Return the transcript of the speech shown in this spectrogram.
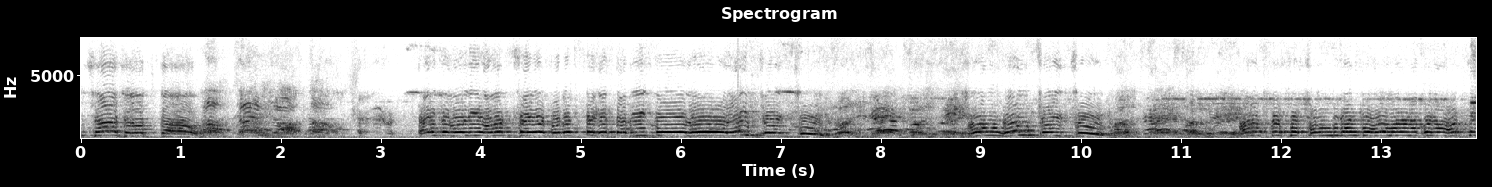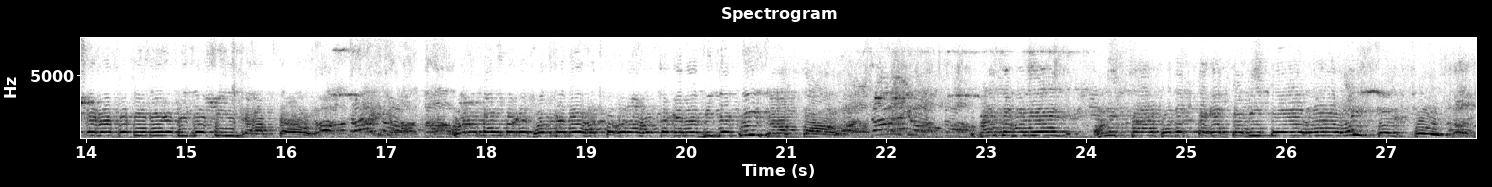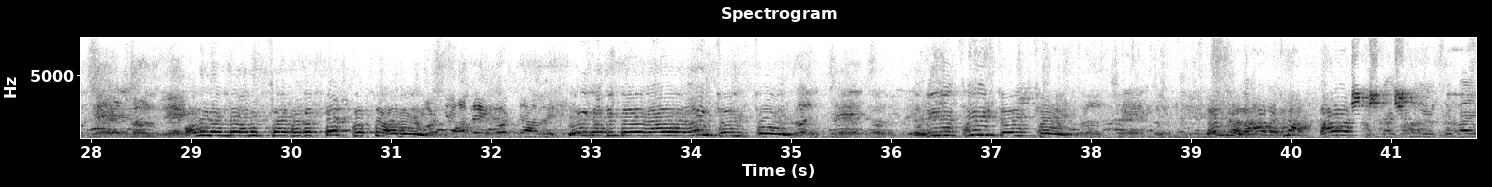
অমিত শাহ জবাব দাও তাই তো বলি অমিত শাহের পদত্যাগের দাবিতে লড়াই চলছে। সংগ্রাম চলছে। ভারতবর্ষের সংবিধানকে অবমাননা করা হচ্ছে কেন প্রতিদিন বিজেপি জবাব দাও গণতন্ত্রকে সংসদে হত্যা করা হচ্ছে কেন বিজেপি জবাব দাও তাই তো অমিত শাহর পদত্যাগের দাবিতে লড়াই চলছে। অবিলম্বে অমিত শাহ ঠাকুর ত্যাগ করতে হবে। এই দাবিতে লড়াই চলছে। মিছিল চলছে। ধন্যবাদ সবাই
